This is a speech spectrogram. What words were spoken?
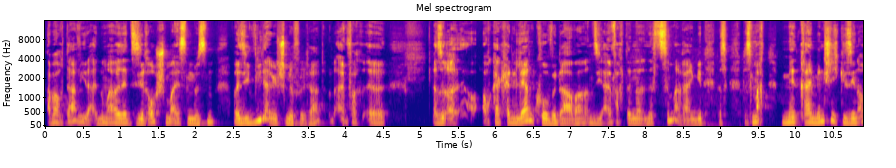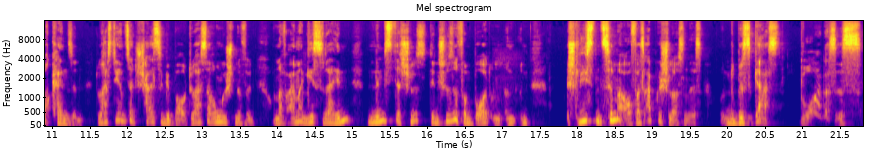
Aber auch da wieder, normalerweise hätte sie rausschmeißen müssen, weil sie wieder geschnüffelt hat und einfach äh, also äh, auch gar keine Lernkurve da war und sie einfach dann in das Zimmer reingeht, das, das macht rein menschlich gesehen auch keinen Sinn. Du hast die ganze Zeit Scheiße gebaut, du hast da rumgeschnüffelt und auf einmal gehst du dahin, nimmst das Schlüssel, den Schlüssel vom Bord und, und, und schließt ein Zimmer auf, was abgeschlossen ist. Und du bist Gast. Boah, das ist.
